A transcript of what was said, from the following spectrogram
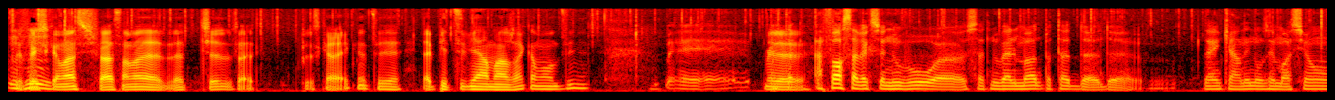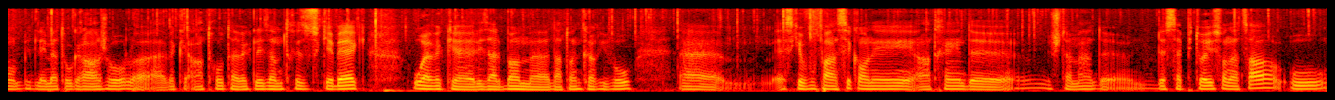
Fait que je Mhm. commence, je fais semblant de, de chill, ça va être plus correct. L'appétit vient en mangeant, comme on dit. là. Mais, Mais à- force avec ce nouveau, euh, cette nouvelle mode, peut-être de, d'incarner nos émotions et de les mettre au grand jour, là, avec, entre autres avec les hommes tristes du Québec ou avec euh, les albums euh, d'Antoine Corriveau. est-ce que vous pensez qu'on est en train de justement de, de s'apitoyer sur notre sort ou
